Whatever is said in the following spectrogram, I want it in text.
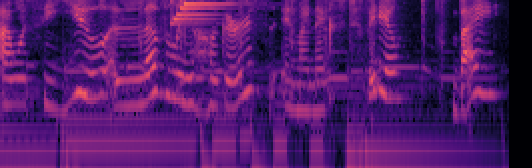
i will see you lovely hookers in my next video. Bye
